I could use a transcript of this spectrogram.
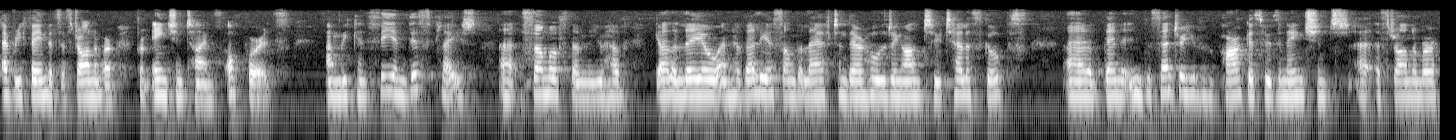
every famous astronomer from ancient times upwards. And we can see in this plate uh, some of them. You have Galileo and Hevelius on the left, and they're holding on to telescopes. Uh, then in the center, you have Hipparchus, who's an ancient uh, astronomer.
